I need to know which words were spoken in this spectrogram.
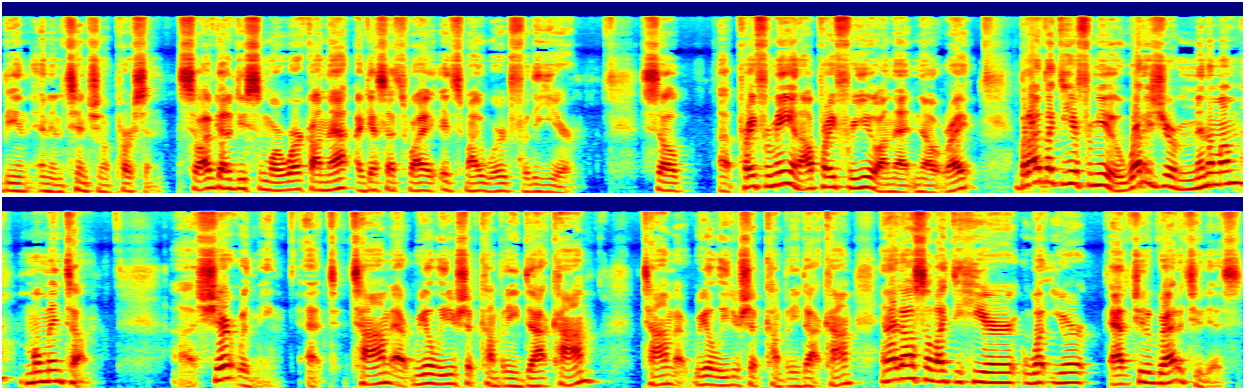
being an intentional person. So I've got to do some more work on that. I guess that's why it's my word for the year. So uh, pray for me and I'll pray for you on that note, right? But I'd like to hear from you. What is your minimum momentum? Uh, share it with me at tom at realleadershipcompany.com tom at realleadershipcompany.com. And I'd also like to hear what your attitude of gratitude is.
